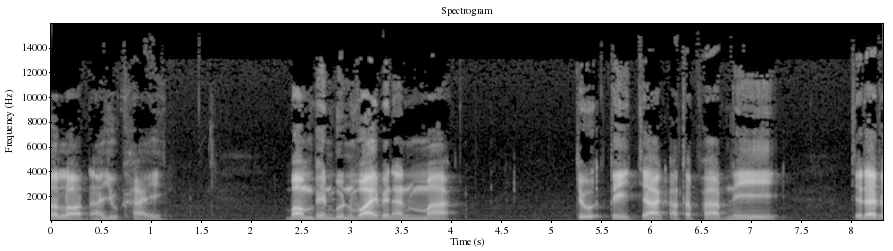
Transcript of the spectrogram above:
ตลอดอายุไขบำเพ็ญบุญไว้เป็นอันมาก จุติจากอัตภาพนี้ จะได้ไป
